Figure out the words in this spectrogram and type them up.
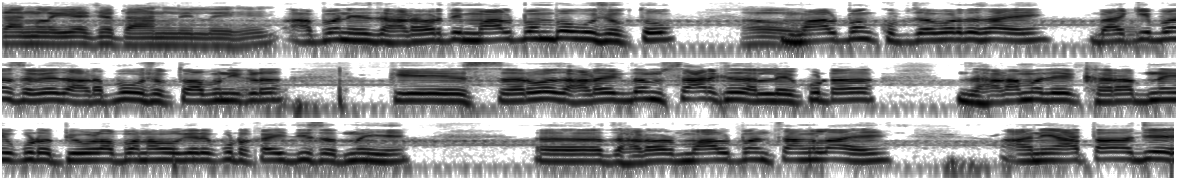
चांगलं याच्यात आणलेलं आहे. आपण हे झाडावरती माल पण बघू शकतो. हो. माल पण खूप जबरदस्त आहे. बाकी पण सगळे झाडं पाहू शकतो आपण इकडं. की सर्व झाडं एकदम सारखे झाले कुठं झाडामध्ये खराब नाही कुठं पिवळापणा वगैरे कुठं काही दिसत नाही आहे झाडावर माल पण चांगला आहे. आणि आता जे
